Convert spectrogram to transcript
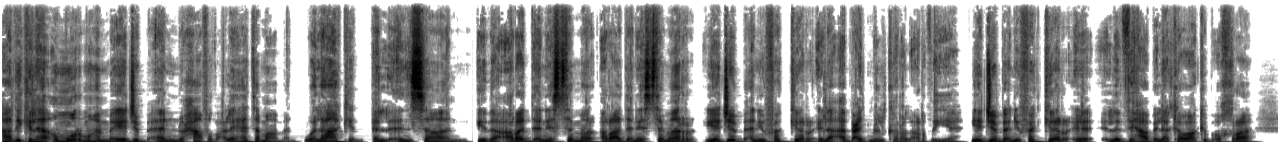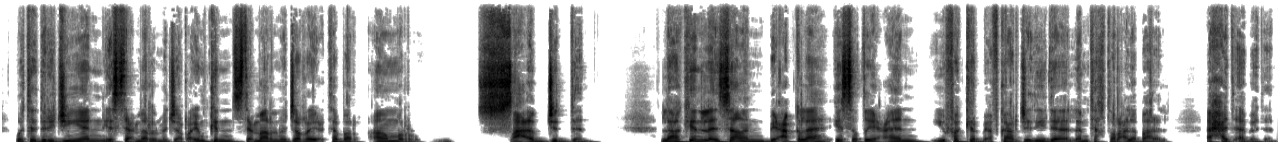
هذه كلها أمور مهمة يجب أن نحافظ عليها تماما. ولكن الإنسان إذا أراد أن يستمر أراد أن يستمر يجب أن يفكر إلى أبعد من الكرة الأرضية. يجب أن يفكر للذهاب إلى كواكب أخرى وتدريجيا يستعمر المجرة، يمكن استعمار المجرة يعتبر أمر صعب جدا لكن الإنسان بعقله يستطيع أن يفكر بأفكار جديدة لم تخطر على بال أحد ابدا.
